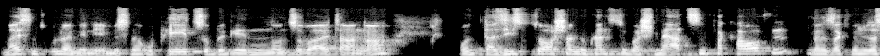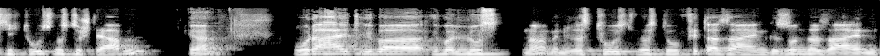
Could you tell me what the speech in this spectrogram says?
meistens unangenehm ist, ne? OP zu beginnen und so weiter, ne? Und da siehst du auch schon, du kannst über Schmerzen verkaufen. Wenn du sagst, wenn du das nicht tust, wirst du sterben, ja? Oder halt über, über Lust, ne? Wenn du das tust, wirst du fitter sein, gesunder sein,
